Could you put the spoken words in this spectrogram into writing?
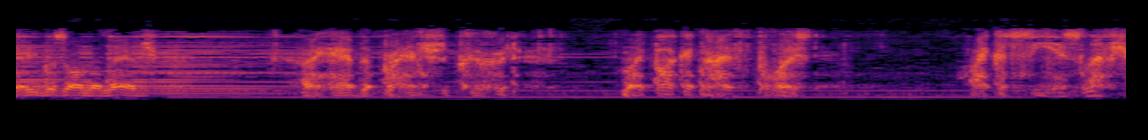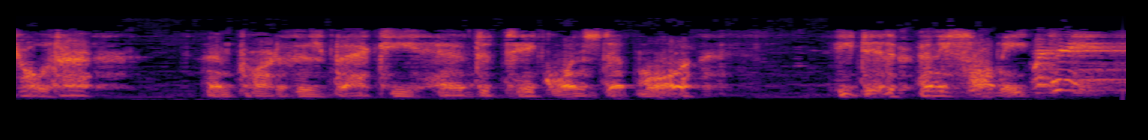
Eddie was on the ledge. I had the branch secured, my pocket knife poised. I could see his left shoulder and part of his back. He had to take one step more. He did, and he saw me. McKee!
